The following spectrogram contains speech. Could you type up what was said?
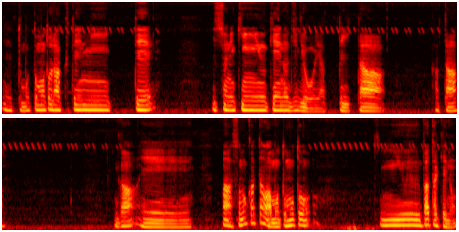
えっ、と、もともと楽天に行って、一緒に金融系の事業をやっていた方が、えー、まあ、その方はもともと金融畑の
